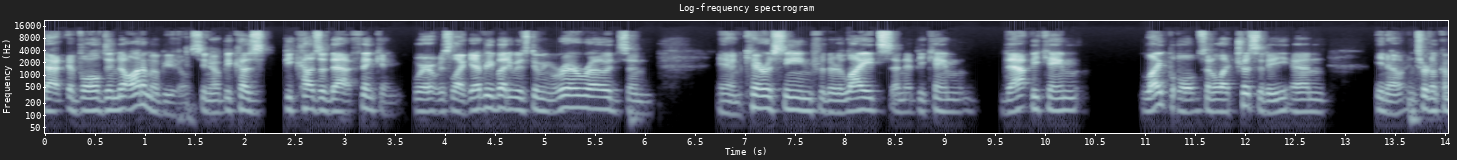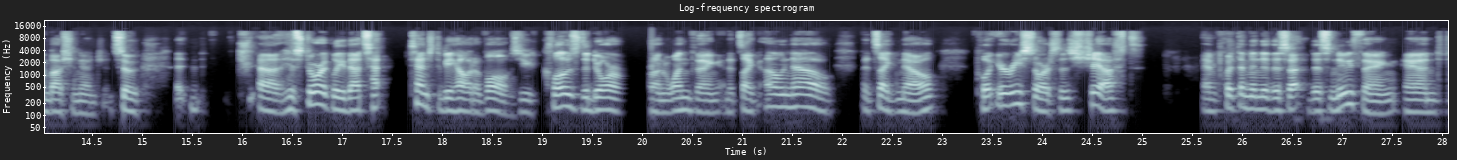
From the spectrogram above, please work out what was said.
that evolved into automobiles, you know, because because of that thinking, where it was like everybody was doing railroads and and kerosene for their lights, and it became that became light bulbs and electricity and you know internal combustion engine. So uh, historically, that's tends to be how it evolves. You close the door on one thing, and it's like, oh no. It's like no. Put your resources, shift, and put them into this uh, this new thing. And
